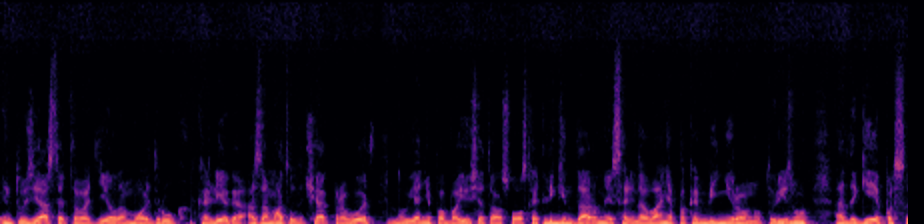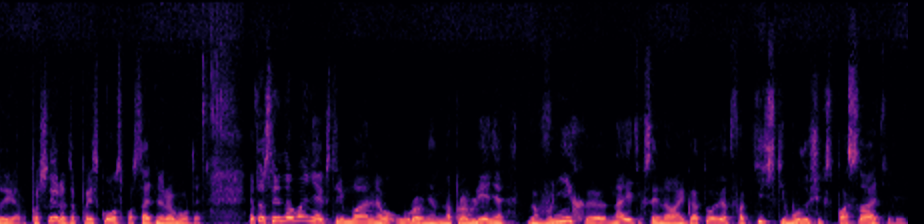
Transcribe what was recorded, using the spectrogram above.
энтузиаст этого дела, мой друг, коллега Азамат Удачак проводит, ну, я не побоюсь этого слова сказать, легендарные соревнования по комбинированному туризму Адыгея ПСР. ПСР – это поисково-спасательные работы. Это соревнования экстремального уровня, направления. В них, э, на этих соревнованиях готовят фактически будущих спасателей.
